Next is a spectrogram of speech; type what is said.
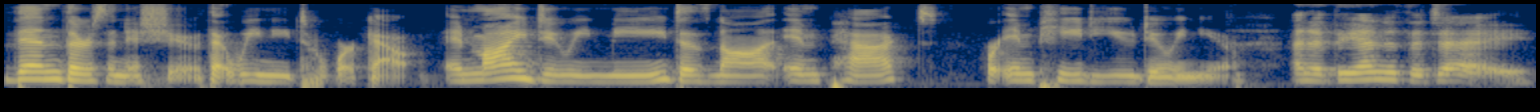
then there's an issue that we need to work out. And my doing me does not impact or impede you doing you. And at the end of the day,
